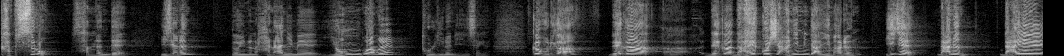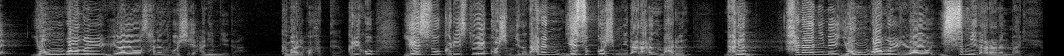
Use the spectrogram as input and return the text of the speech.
값으로 샀는데 이제는 너희는 하나님의 영광을 돌리는 인생이에요. 그러니까 우리가 내가 아, 내가 나의 것이 아닙니다. 이 말은 이제 나는 나의 영광을 위하여 사는 것이 아닙니다. 그 말과 같아요. 그리고 예수 그리스도의 것입니다. 나는 예수 것입니다 라는 말은 나는 하나님의 영광을 위하여 있습니다 라는 말이에요.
